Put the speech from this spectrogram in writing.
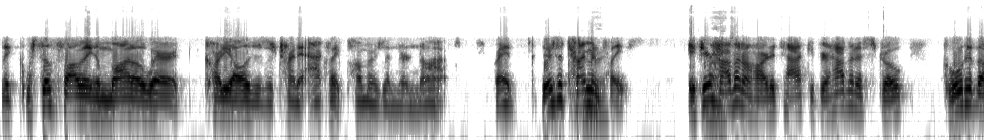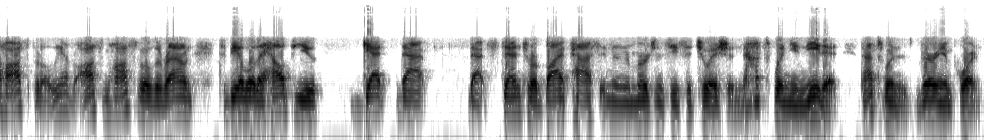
like we're still following a model where cardiologists are trying to act like plumbers and they're not. Right? There's a time right. and place. If you're right. having a heart attack, if you're having a stroke, go to the hospital. We have awesome hospitals around to be able to help you get that that stent or bypass in an emergency situation. That's when you need it. That's when it's very important.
